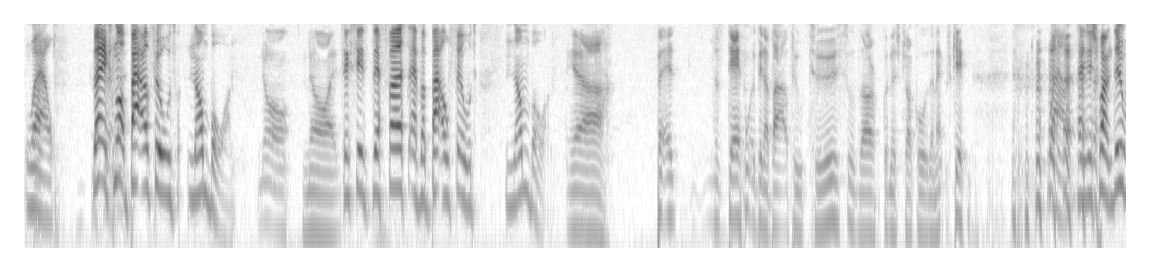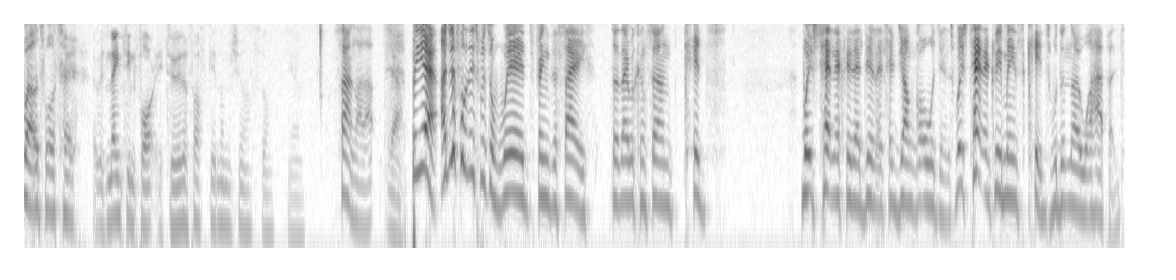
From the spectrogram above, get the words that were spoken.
Well, but it's not Battlefield number one. No, no, it's This is the first ever Battlefield number one. yeah, but it, there's definitely been a Battlefield Two, so they're going to struggle with the next game. Wow, they just won't do World War Two. It was 1942, the first game, I'm sure. So yeah, Something like that. yeah. But yeah, I just thought this was a weird thing to say that they were concerned kids, which technically they didn't. They said younger audience, which technically means kids wouldn't know what happened.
